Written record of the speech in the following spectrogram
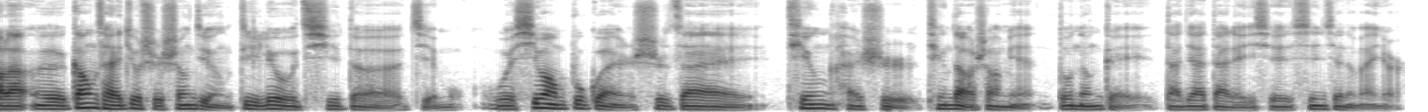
好了，呃，刚才就是声景第六期的节目。我希望不管是在听还是听到上面，都能给大家带来一些新鲜的玩意儿。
